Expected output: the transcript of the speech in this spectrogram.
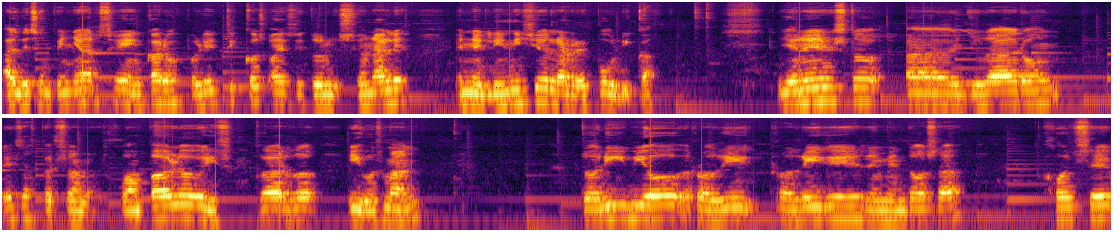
al desempeñarse en cargos políticos o institucionales en el inicio de la República. Y en esto ayudaron estas personas: Juan Pablo Vizcarra y Guzmán, Toribio Rodríguez de Mendoza, José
